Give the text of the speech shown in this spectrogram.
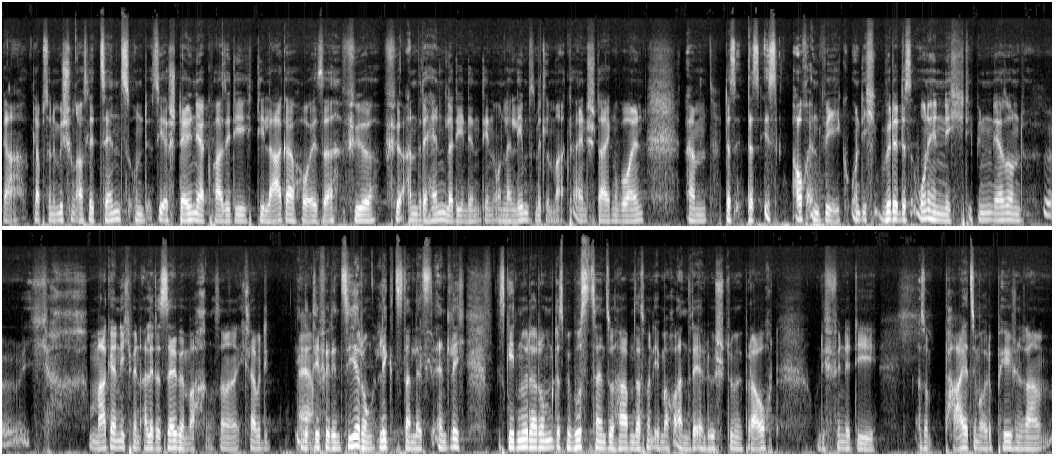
ja, ich glaube, so eine Mischung aus Lizenz und sie erstellen ja quasi die, die Lagerhäuser für, für andere Händler, die in den, den Online-Lebensmittelmarkt einsteigen wollen. Ähm, das, das ist auch ein Weg und ich würde das ohnehin nicht, ich bin eher so ein, äh, ich mag ja nicht, wenn alle dasselbe machen, sondern ich glaube, die, in der Differenzierung liegt es dann letztendlich. Es geht nur darum, das Bewusstsein zu haben, dass man eben auch andere Erlösströme braucht. Und ich finde die, also ein paar jetzt im europäischen Rahmen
